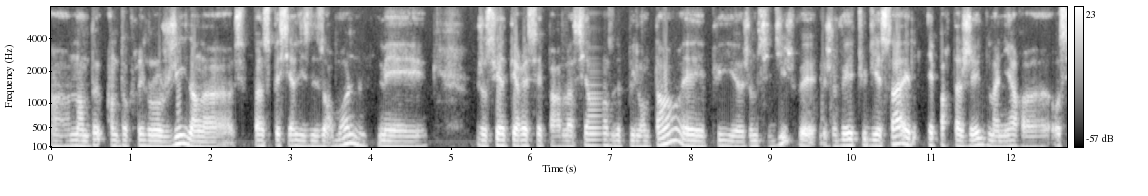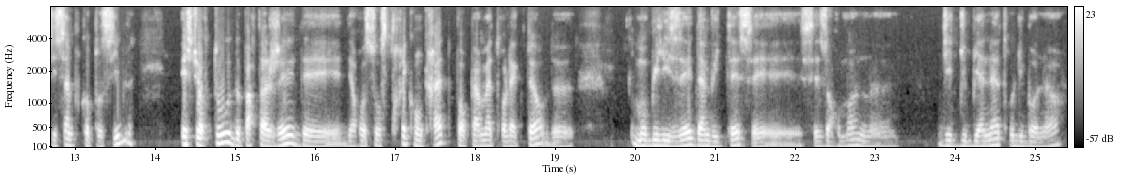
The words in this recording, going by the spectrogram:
en endocrinologie, dans la, je suis pas un spécialiste des hormones, mais je suis intéressé par la science depuis longtemps et puis euh, je me suis dit je vais, je vais étudier ça et, partager de manière euh, aussi simple que possible et surtout de partager des, des ressources très concrètes pour permettre au lecteur de mobiliser, d'inviter ces, ces hormones dites du bien-être ou du bonheur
